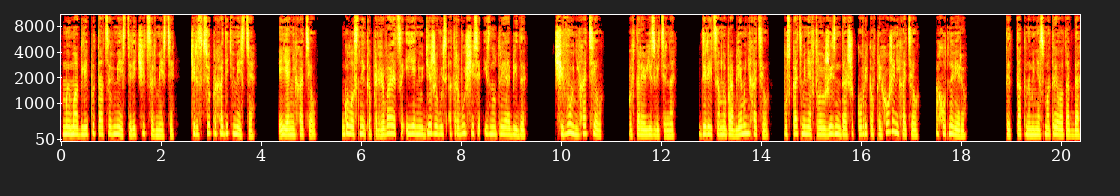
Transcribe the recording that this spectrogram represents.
Мы могли пытаться вместе, лечиться вместе, через все проходить вместе. И я не хотел. Голос Ника прерывается, и я не удерживаюсь от рвущейся изнутри обиды. Чего не хотел? Повторяю язвительно. Делить со мной проблемы не хотел. Пускать меня в твою жизнь дальше коврика в прихожей не хотел. Охотно верю. Ты так на меня смотрела тогда.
